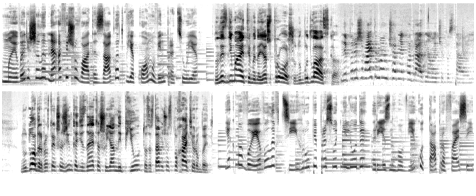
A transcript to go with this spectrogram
ми вирішили не афішувати заклад, в якому він працює. Ну не знімайте мене, я ж прошу, ну будь ласка. Не переживайте, ми вам чорний квадрат на очі поставимо. Ну добре, просто якщо жінка дізнається, що я не п'ю, то заставить щось по хаті робити. Як ми виявили, в цій групі присутні люди різного віку та професій,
